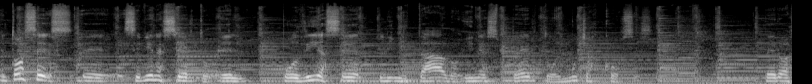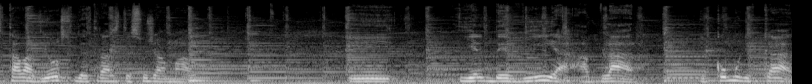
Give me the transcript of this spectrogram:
Entonces, eh, si bien es cierto, él podía ser limitado, inexperto en muchas cosas, pero estaba Dios detrás de su llamado. Y y él debía hablar y comunicar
